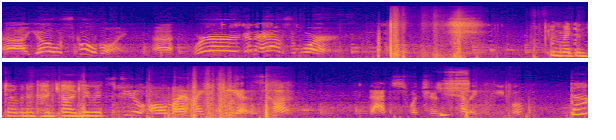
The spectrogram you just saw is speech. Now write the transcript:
uh, yo, schoolboy. Uh, we're gonna have some words. I'm ready to have an argument. Steal all my ideas, huh? That's what you're Is- telling people. That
